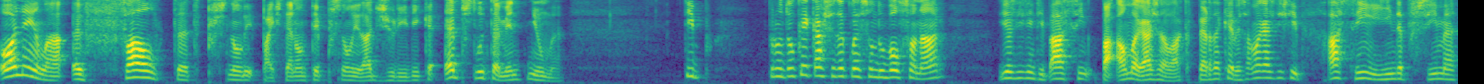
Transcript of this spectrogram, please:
olhem lá a falta de personalidade. Pá, isto é não ter personalidade jurídica absolutamente nenhuma. Tipo, perguntam o que é que acha da coleção do Bolsonaro? E eles dizem tipo, ah sim, pá, há uma gaja lá que perde a cabeça. Há uma gaja que diz tipo, ah sim, e ainda por cima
